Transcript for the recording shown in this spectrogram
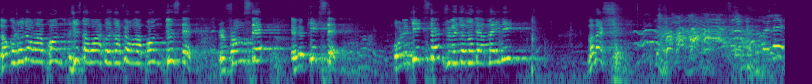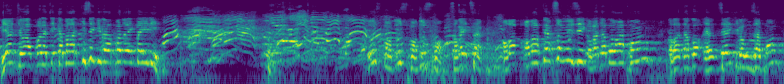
Donc aujourd'hui, on va apprendre, juste avant la chorégraphie, on va apprendre deux steps. Le front step et le kick step. Pour le kick step, je vais demander à Maïli. Mamache. Viens, tu vas apprendre à tes camarades. Qui c'est qui va apprendre avec Maïli? Doucement, doucement, doucement. Ça va être simple. On va, on va faire sans musique. On va d'abord apprendre. On va d'abord. euh, C'est elle qui va vous apprendre.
